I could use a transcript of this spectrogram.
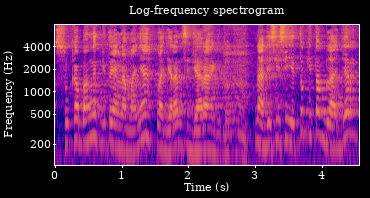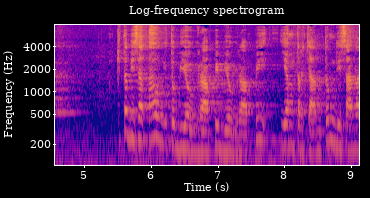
suka banget gitu yang namanya pelajaran sejarah gitu. Mhm. Nah di sisi itu kita belajar, kita bisa tahu gitu biografi biografi yang tercantum di sana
